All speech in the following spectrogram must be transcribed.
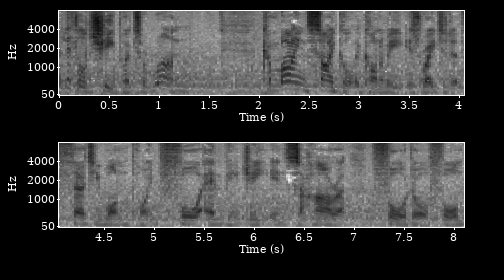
a little cheaper to run. Combined cycle economy is rated at 31.4 mpg in Sahara four door form,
